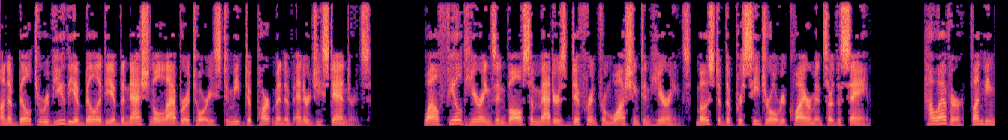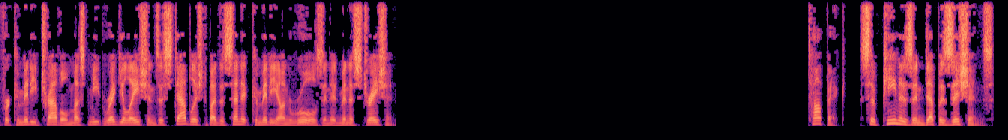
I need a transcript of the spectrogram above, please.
on a bill to review the ability of the national laboratories to meet Department of Energy standards. While field hearings involve some matters different from Washington hearings, most of the procedural requirements are the same. However, funding for committee travel must meet regulations established by the Senate Committee on Rules and Administration. Subpoenas and depositions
